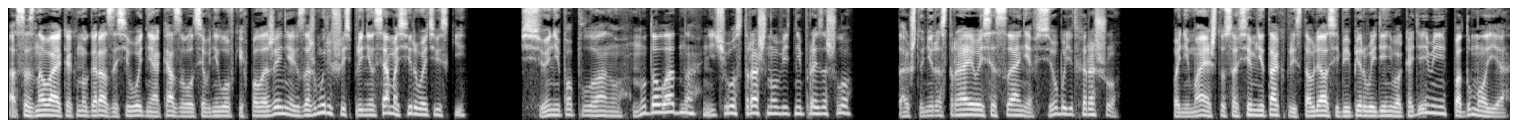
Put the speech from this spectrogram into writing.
Осознавая, как много раз за сегодня оказывался в неловких положениях, зажмурившись, принялся массировать виски. Все не по плану. Ну да ладно, ничего страшного ведь не произошло. Так что не расстраивайся, Саня, все будет хорошо. Понимая, что совсем не так представлял себе первый день в академии, подумал я.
